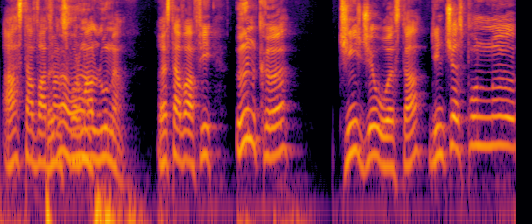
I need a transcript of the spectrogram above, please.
Asta va Păi da, transforma da. lumea. Ăsta va fi încă 5G-ul ăsta, din ce spun uh,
